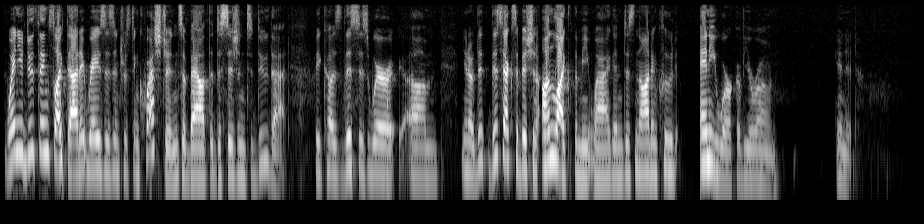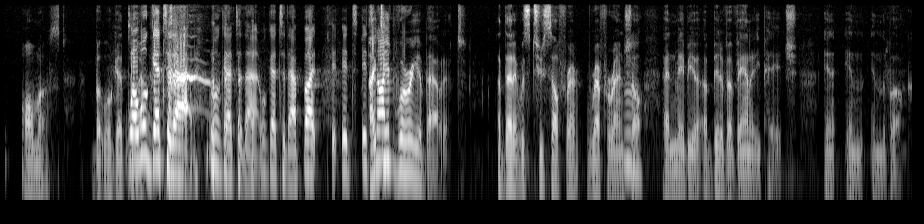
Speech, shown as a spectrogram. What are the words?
when you do things like that, it raises interesting questions about the decision to do that. Because this is where, um, you know, th- this exhibition, unlike the Meat Wagon, does not include any work of your own in it. Almost, but we'll get to Well, that. we'll get to that. We'll get to that. We'll get to that. But it- it's, it's I not. did worry about it, that it was too self-referential Hmm. and maybe a, a bit of a vanity page in, in, in the book.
